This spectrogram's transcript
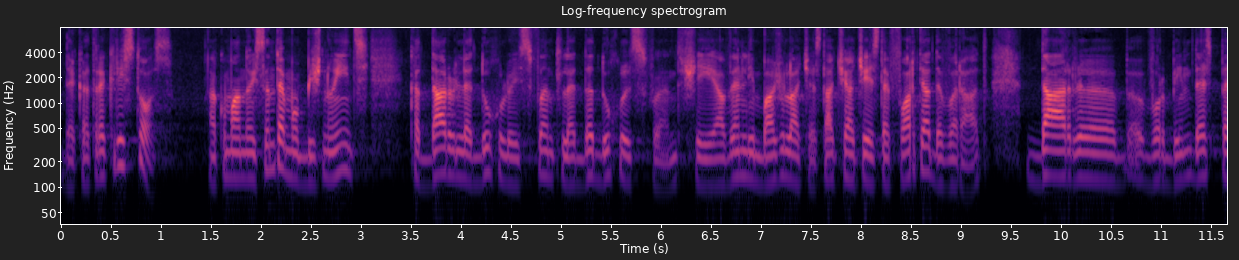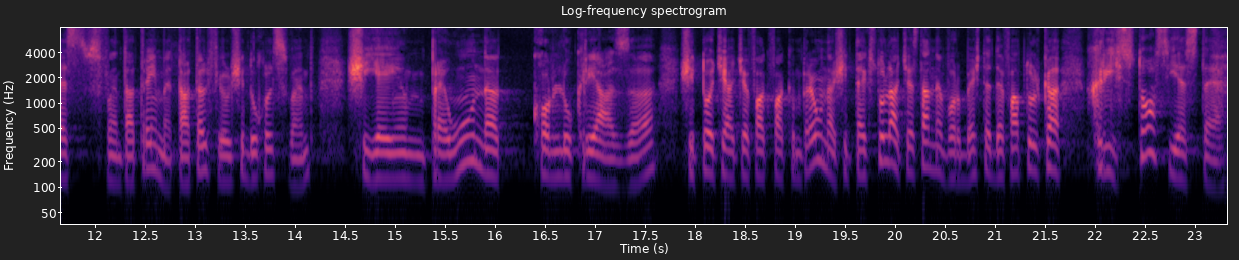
De către Hristos. Acum noi suntem obișnuiți că darurile Duhului Sfânt le dă Duhul Sfânt și avem limbajul acesta, ceea ce este foarte adevărat, dar uh, vorbim despre Sfânta Treime, Tatăl, Fiul și Duhul Sfânt și ei împreună conlucrează și tot ceea ce fac, fac împreună. Și textul acesta ne vorbește de faptul că Hristos este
